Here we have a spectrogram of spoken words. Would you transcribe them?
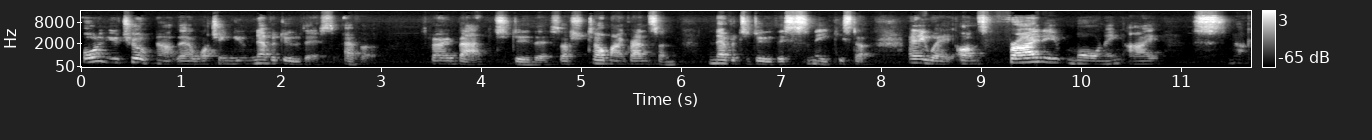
all of you children out there watching, you never do this ever. It's very bad to do this. I should tell my grandson never to do this sneaky stuff. Anyway, on Friday morning, I snuck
